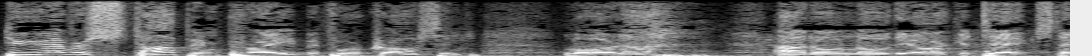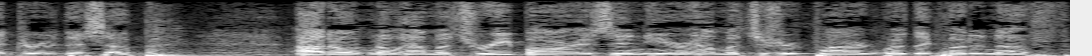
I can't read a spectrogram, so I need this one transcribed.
Do you ever stop and pray before crossing? Lord, I, I don't know the architects that drew this up. I don't know how much rebar is in here, how much is required, where they put enough.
